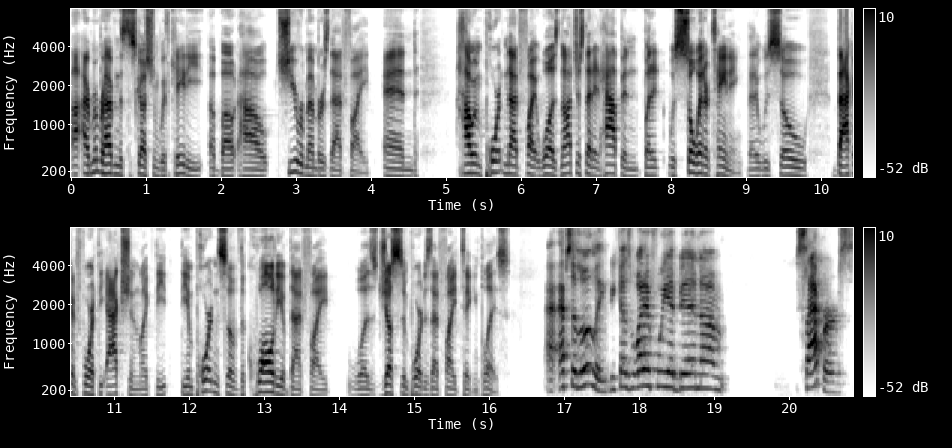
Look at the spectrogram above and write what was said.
I remember having this discussion with Katie about how she remembers that fight and how important that fight was. Not just that it happened, but it was so entertaining that it was so back and forth. The action, like the the importance of the quality of that fight, was just as important as that fight taking place. Absolutely, because what if we had been um, slappers?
